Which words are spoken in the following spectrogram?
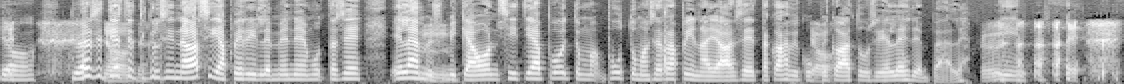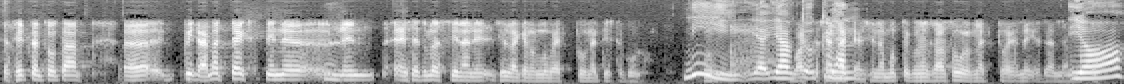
Joo, kyllä se tietysti, että kyllä siinä asia perille menee, mutta se elämys, mm. mikä on, siitä jää puuttumaan, puuttumaan se rapina ja se, että kahvikuppi Joo. kaatuu siihen lehden päälle. Kyllä. Niin. ja sitten tuota, pitämät tekstit, niin, mm. niin ei se tule siinä, niin silläkin on luettu netistä kun niin, ja, ja Vaikka kyllähän... näkee siinä, mutta kun ne saa suurennettua ja niin edelleen. Joo,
